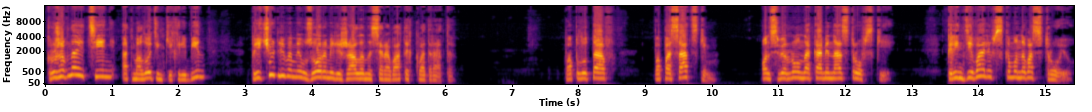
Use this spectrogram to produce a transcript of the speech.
Кружевная тень от молоденьких рябин причудливыми узорами лежала на сероватых квадратах. Поплутав по Посадским, он свернул на Каменноостровский, к Линдивалевскому новострою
